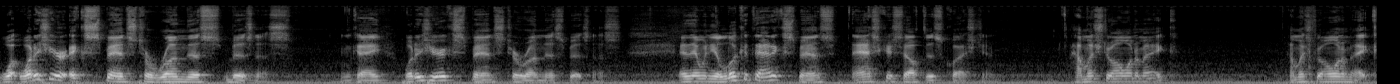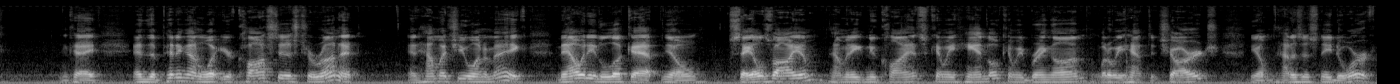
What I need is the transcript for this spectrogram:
what what is your expense to run this business? Okay, what is your expense to run this business? And then when you look at that expense, ask yourself this question How much do I want to make? How much do I want to make? Okay, and depending on what your cost is to run it and how much you want to make, now we need to look at, you know, sales volume how many new clients can we handle can we bring on what do we have to charge you know how does this need to work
